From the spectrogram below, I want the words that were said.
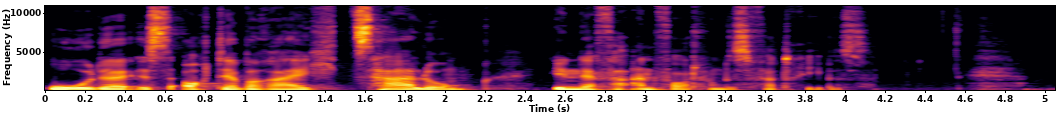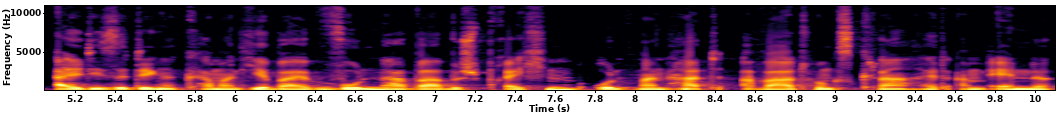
Oder ist auch der Bereich Zahlung in der Verantwortung des Vertriebes? All diese Dinge kann man hierbei wunderbar besprechen und man hat Erwartungsklarheit am Ende,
